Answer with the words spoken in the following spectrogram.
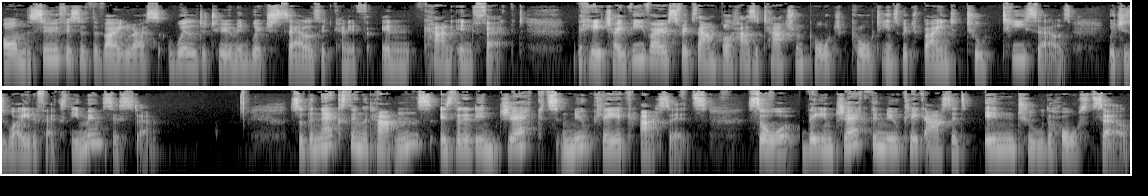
on the surface of the virus will determine which cells it can, inf- in, can infect. The HIV virus, for example, has attachment proteins which bind to T cells, which is why it affects the immune system. So, the next thing that happens is that it injects nucleic acids. So they inject the nucleic acids into the host cell.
